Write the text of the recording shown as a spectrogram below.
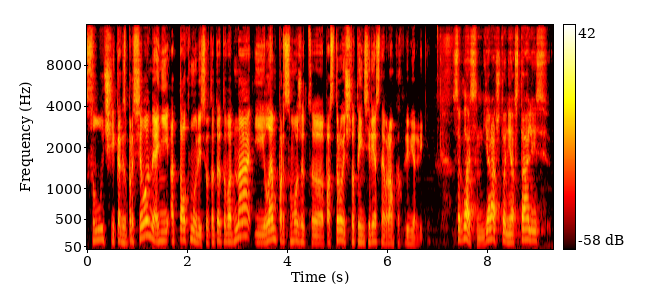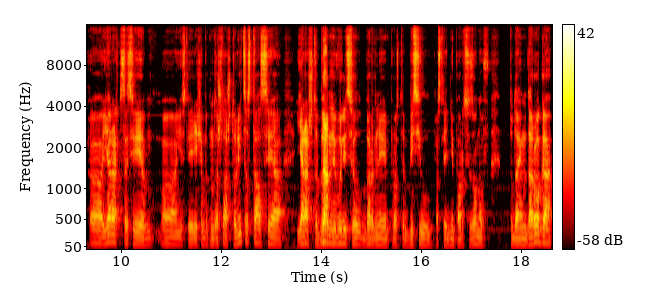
случае, как с Барселоной, они оттолкнулись вот от этого дна, и Лэмпорт сможет э, построить что-то интересное в рамках премьер-лиги. Согласен. Я рад, что они остались. Э, Я рад, кстати, э, если речь об этом зашла, что Лиц остался. Я рад, что Да. Бернли вылетел. Бернли просто бесил последние пару сезонов. Туда им дорога.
